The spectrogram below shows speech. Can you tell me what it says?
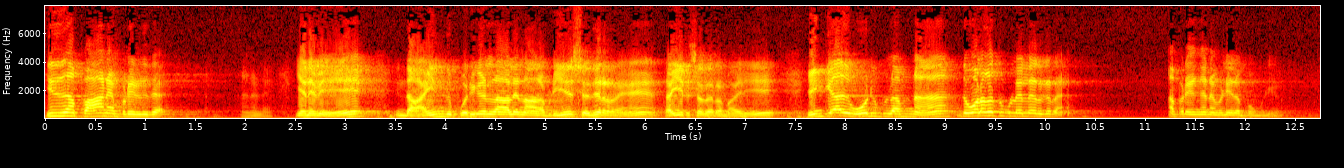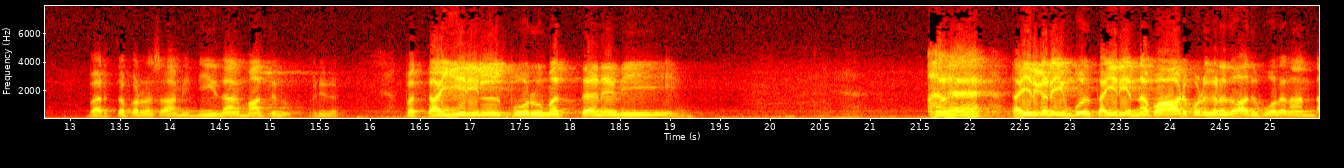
இதுதான் பானை எப்படி இருக்குது. அதனால எனவே இந்த ஐந்து பொறிகள்னால நான் அப்படியே செதுறேன் தயிர் செதுற மாதிரி. எங்கேயாவது ஓடி போடலாம்னா இந்த உலகத்துக்குள்ள இருக்கிறேன். அப்புறம் எங்க நான் வெளியில போக முடியும்? வருத்தப்படுற சாமி நீ தான் மாத்தணும் அப்படின்னு. இப்ப தயிரில் பொறுமத்தனவி. அதனால தயிர் கடையும் போது தயிர் என்ன பாடுபடுகிறதோ அது போல நான் இந்த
